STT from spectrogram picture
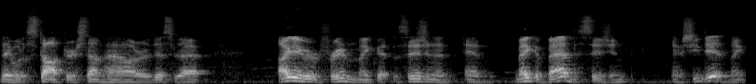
they would have stopped her somehow or this or that. I gave her freedom to make that decision and, and make a bad decision, and she did make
